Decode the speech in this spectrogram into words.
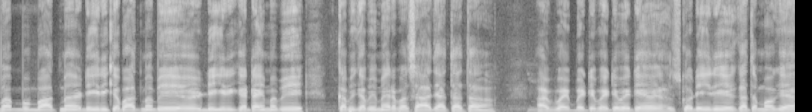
में बाद में डिग्री के बाद में भी डिग्री के टाइम में भी कभी कभी मेरे पास आ जाता था। अब बै- बैठे बैठे बैठे उसको डिग्री ख़त्म हो गया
